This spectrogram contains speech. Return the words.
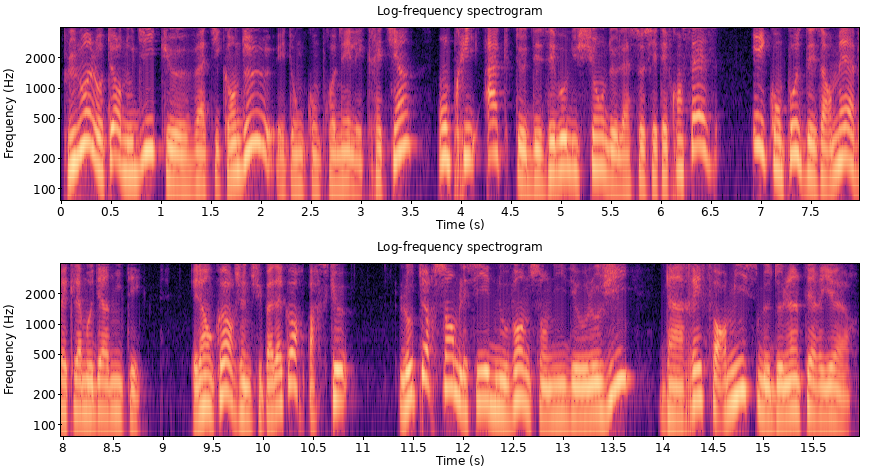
Plus loin, l'auteur nous dit que Vatican II, et donc comprenez les chrétiens, ont pris acte des évolutions de la société française et composent désormais avec la modernité. Et là encore, je ne suis pas d'accord parce que l'auteur semble essayer de nous vendre son idéologie d'un réformisme de l'intérieur.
